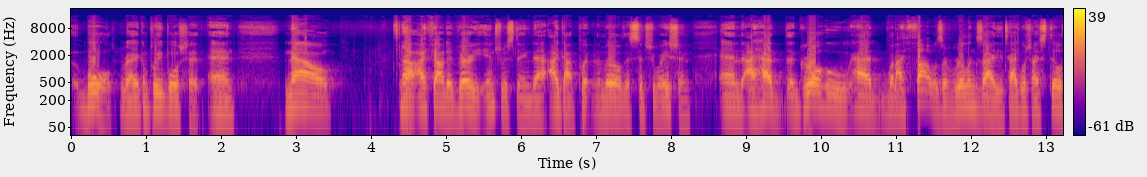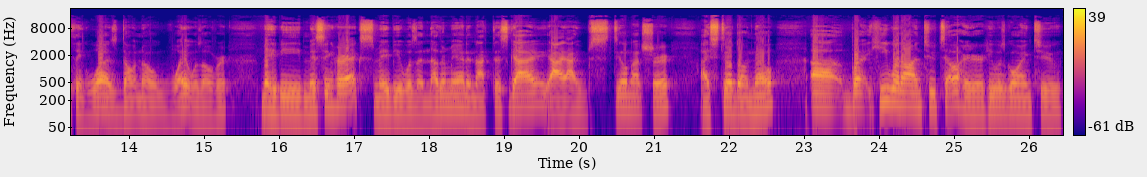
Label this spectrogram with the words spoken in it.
bull, right? Complete bullshit. And now uh, I found it very interesting that I got put in the middle of this situation. And I had a girl who had what I thought was a real anxiety attack, which I still think was, don't know what it was over. Maybe missing her ex, maybe it was another man and not this guy. I, I'm still not sure. I still don't know. Uh, but he went on to tell her he was going to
